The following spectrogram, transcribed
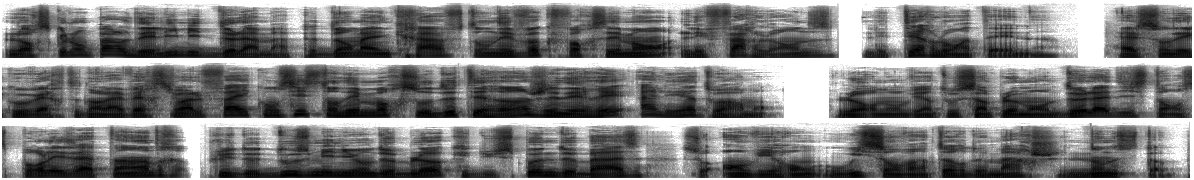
Lorsque l'on parle des limites de la map dans Minecraft, on évoque forcément les Farlands, les terres lointaines. Elles sont découvertes dans la version alpha et consistent en des morceaux de terrain générés aléatoirement. Leur nom vient tout simplement de la distance pour les atteindre, plus de 12 millions de blocs du spawn de base, soit environ 820 heures de marche non-stop.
